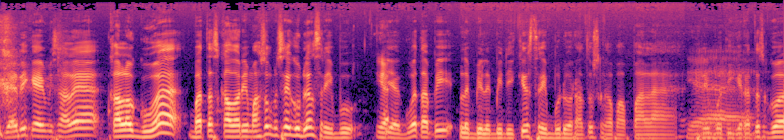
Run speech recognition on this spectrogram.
Jadi kayak misalnya kalau gue batas kalori masuk misalnya gue bilang 1000 Iya. ya gue tapi lebih-lebih dikit 1200 nggak apa-apa lah. Ya. 1300 gue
